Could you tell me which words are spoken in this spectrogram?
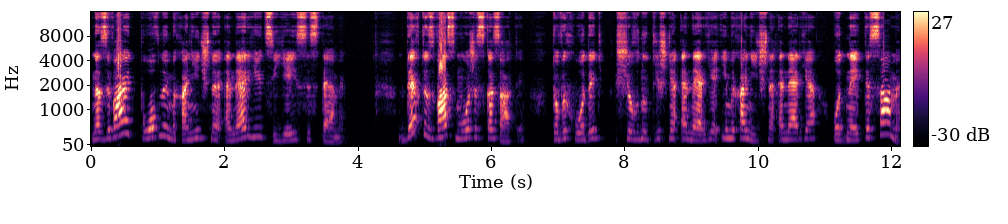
називають повною механічною енергією цієї системи. Дехто з вас може сказати, то виходить, що внутрішня енергія і механічна енергія одне й те саме.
